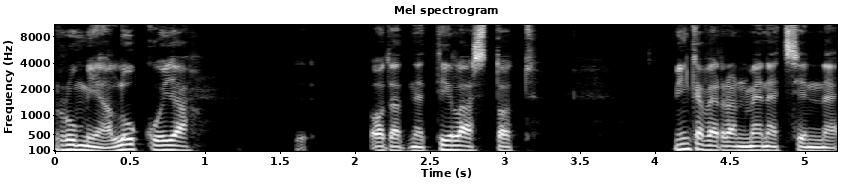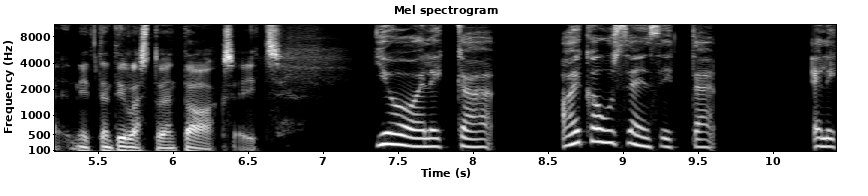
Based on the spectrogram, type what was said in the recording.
rumia lukuja, otat ne tilastot. Minkä verran menet sinne niiden tilastojen taakse itse? Joo, eli aika usein sitten, eli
